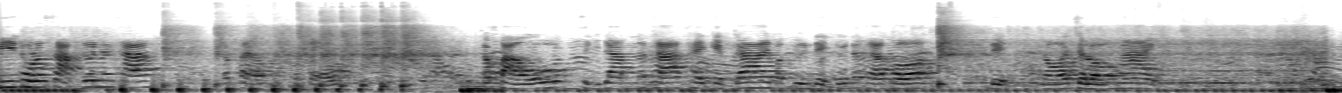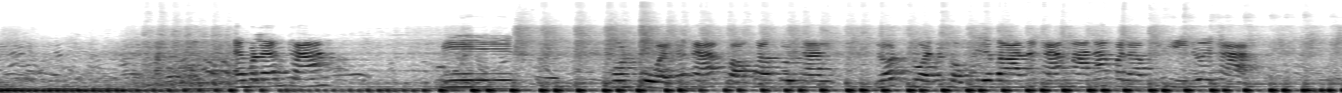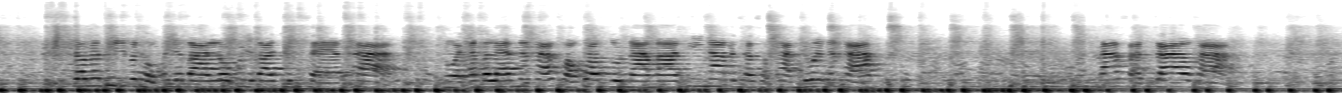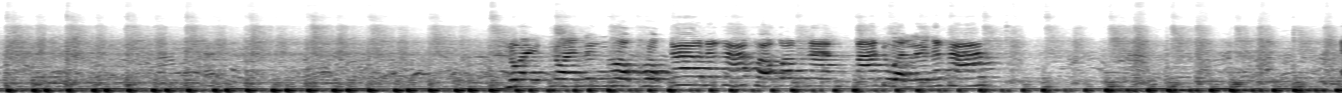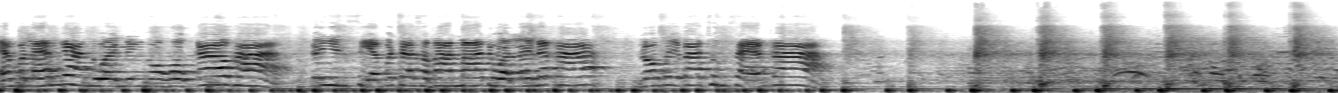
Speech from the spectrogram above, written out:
มีโทรศัพท์ด้วยนะคะ กระเป๋ากระเป๋ากระเป๋าสีดำนะคะ ใครเก็บได้มาคืนเด็กด้วยนะคะ เพราะเด็กน้อยจะร้องไห้แอมบูเลนซ์คะ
